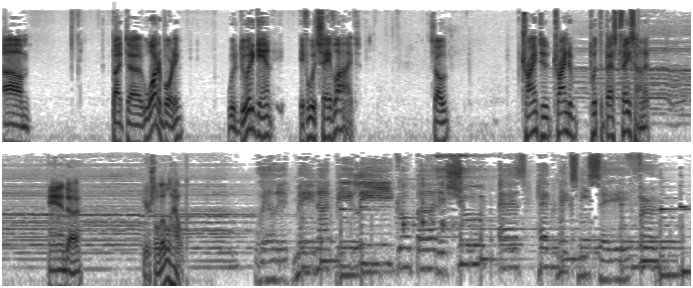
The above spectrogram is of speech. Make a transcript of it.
Um, but uh, waterboarding would do it again if it would save lives. So, trying to trying to put the best face on it, and uh, here's a little help. Well, it may not be legal, but it sure as heck makes me safer.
